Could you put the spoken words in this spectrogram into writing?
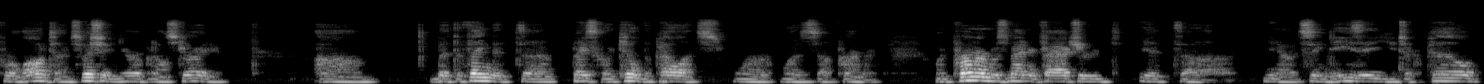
for a long time, especially in Europe and Australia. Um, but the thing that uh, basically killed the pellets were was uh. When Premarin was manufactured, it uh, you know it seemed easy. You took a pill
